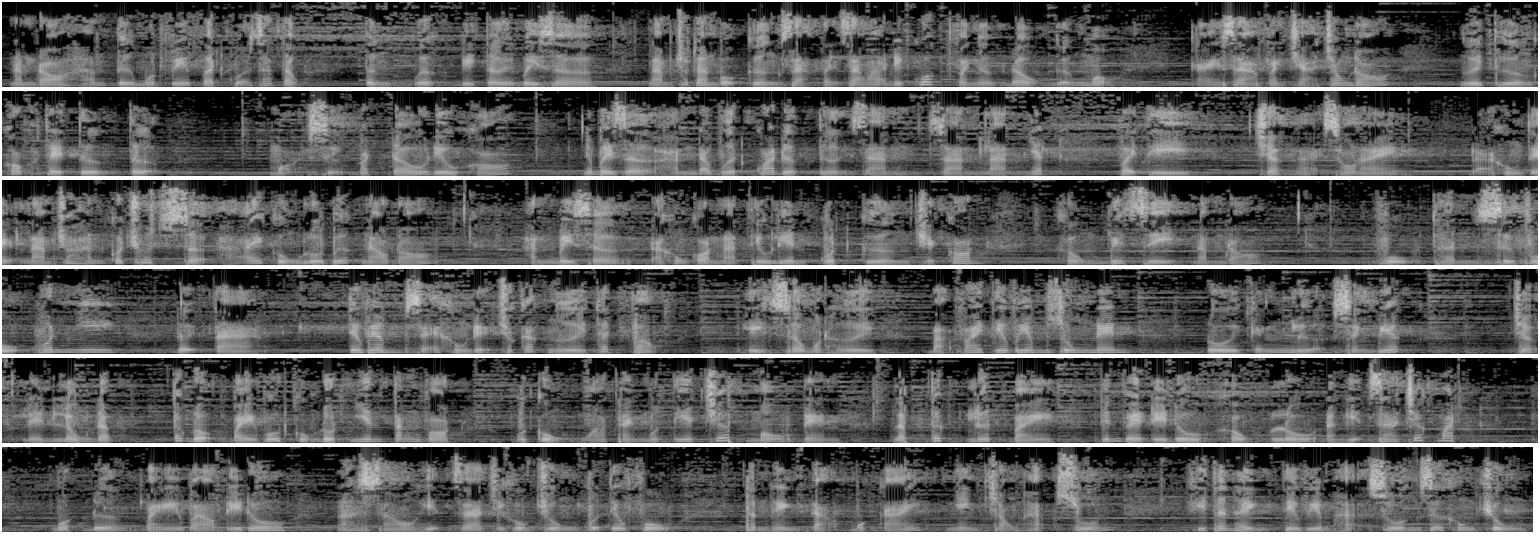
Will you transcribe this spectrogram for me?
Năm đó hắn từ một vế vật của gia tộc, từng bước đi tới bây giờ, làm cho toàn bộ cường giả tại Gia Mã Đế Quốc phải ngẩng đầu ngưỡng mộ. Cái giá phải trả trong đó, người thường khó có thể tưởng tượng. Mọi sự bắt đầu đều khó, nhưng bây giờ hắn đã vượt qua được thời gian gian lan nhất, vậy thì trở ngại sau này đã không thể làm cho hắn có chút sợ hãi cùng lùi bước nào đó. Hắn bây giờ đã không còn là thiếu liên quật cường trẻ con, không biết gì năm đó. Phụ thần sư phụ huân nhi, đợi ta. Tiêu viêm sẽ không để cho các người thất vọng. Hít sâu một hơi, bả vai tiêu viêm rung lên, đôi cánh lửa xanh biếc, trở lên lồng đậm. Tốc độ bay vút cũng đột nhiên tăng vọt, cuối cùng hóa thành một tia chớp màu đen, lập tức lướt bay, tiến về đế đô khổng lồ đang hiện ra trước mắt. Một đường bay vào đế đô, lát sau hiện ra trên không trung của tiêu phủ, thân hình đạo một cái, nhanh chóng hạ xuống. Khi thân hình tiêu viêm hạ xuống giữa không trung,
